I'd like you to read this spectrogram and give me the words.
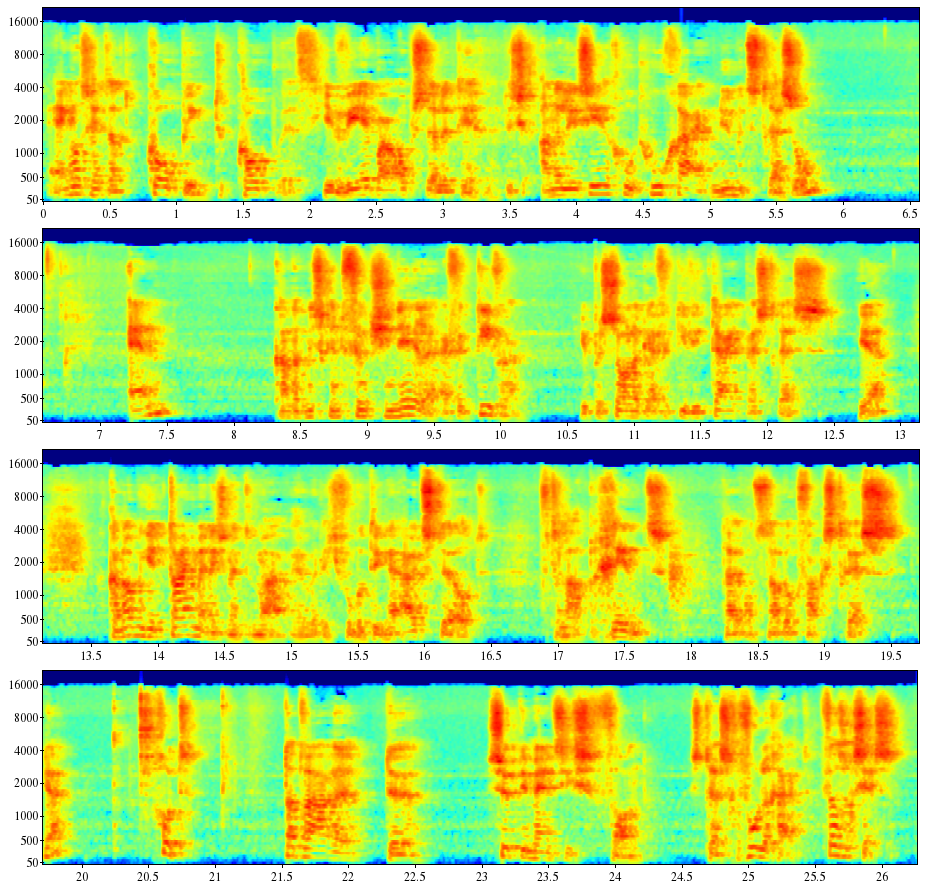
In Engels heet dat coping, to cope with. Je weerbaar opstellen tegen. Dus analyseer goed, hoe ga ik nu met stress om? En kan dat misschien functioneler, effectiever? Je persoonlijke effectiviteit bij stress. Ja? Kan ook met je time management te maken hebben. Dat je bijvoorbeeld dingen uitstelt of te laat begint. Daar ontstaat ook vaak stress. Ja? Goed, dat waren de subdimensies van stressgevoeligheid. Veel succes!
